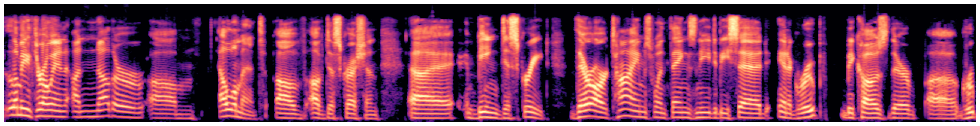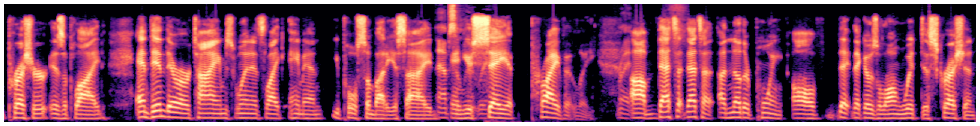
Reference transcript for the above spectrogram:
let me throw in another um, element of of discretion, uh, being discreet. There are times when things need to be said in a group because their uh, group pressure is applied, and then there are times when it's like, hey man, you pull somebody aside and you say it privately. Right. um, that's a, that's a, another point of that, that goes along with discretion.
